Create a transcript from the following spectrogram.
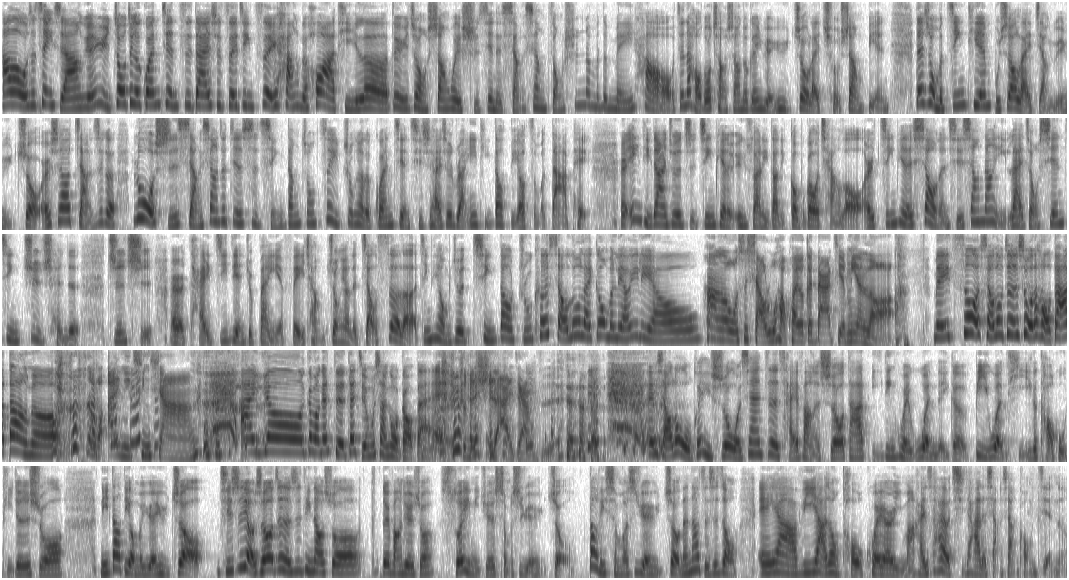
Hello，我是庆祥。元宇宙这个关键字，大概是最近最夯的话题了。对于这种尚未实现的想象，总是那么的美好。真的好多厂商都跟元宇宙来扯上边。但是我们今天不是要来讲元宇宙，而是要讲这个落实想象这件事情当中最重要的关键，其实还是软硬体到底要怎么搭配。而硬体当然就是指晶片的运算力到底够不够强喽。而晶片的效能其实相当依赖这种先进制程的支持。而台积电就。扮演非常重要的角色了。今天我们就请到竹科小鹿来跟我们聊一聊。Hello，我是小鹿，好快又跟大家见面了。没错，小鹿真的是我的好搭档呢。是我爱你，庆祥。哎呦，干嘛跟姐在节目上跟我告白？这么示爱这样子。哎，小鹿，我跟你说，我现在这采访的时候，大家一定会问的一个必问题，一个考古题，就是说，你到底有没有元宇宙？其实有时候真的是听到说，对方就会说，所以你觉得什么是元宇宙？到底什么是元宇宙？难道只是这种 AR、VR 这种头盔而已吗？还是它有其他的想象空间呢？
